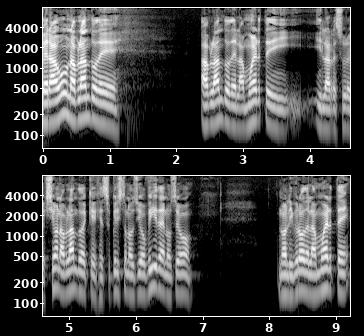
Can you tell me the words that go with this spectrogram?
Pero aún hablando de, hablando de la muerte y, la resurrección, hablando de que Jesucristo nos dio vida, nos, dio, nos libró de la muerte,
